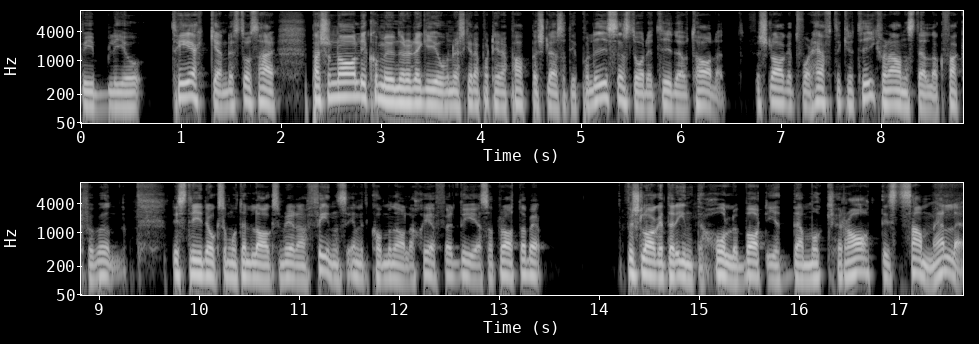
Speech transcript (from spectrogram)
biblio teken. Det står så här, personal i kommuner och regioner ska rapportera papperslösa till polisen, står det i Tidöavtalet. Förslaget får häftig kritik från anställda och fackförbund. Det strider också mot en lag som redan finns enligt kommunala chefer DS har pratat med. Förslaget är inte hållbart i ett demokratiskt samhälle,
